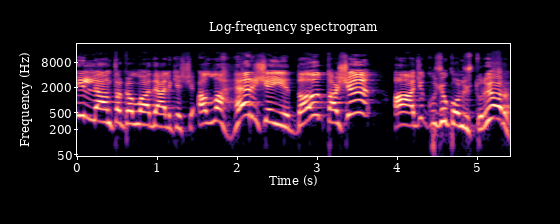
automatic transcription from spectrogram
İlla antakallahu zâlike şey. Allah her şeyi, dağı, taşı, ağacı, kuşu konuşturuyor.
